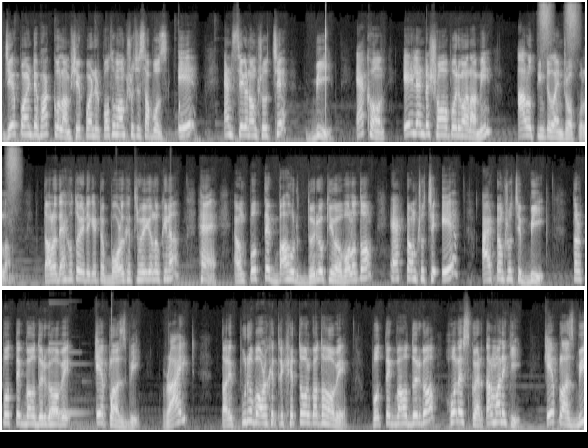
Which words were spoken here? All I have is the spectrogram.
যে পয়েন্টে ভাগ করলাম সেই পয়েন্টের প্রথম অংশ হচ্ছে সাপোজ এ অ্যান্ড সেকেন্ড অংশ হচ্ছে বি এখন এই লাইনটার সমপরিমাণ আমি আরও তিনটে লাইন ড্র করলাম। তাহলে দেখো তো, এটাকে একটা বড় ক্ষেত্র হয়ে গেল কিনা? হ্যাঁ এবং প্রত্যেক বাহুর দৈর্ঘ্য কী হবে বলো তো? একটা অংশ হচ্ছে এ আর একটা অংশ হচ্ছে বি তাহলে প্রত্যেক বাহুর দৈর্ঘ্য হবে এ প্লাস বি রাইট তাহলে পুরো বড় ক্ষেত্রে ক্ষেত্রফল কত হবে? প্রত্যেক বাহুর দৈর্ঘ্য হোল স্কোয়ার তার মানে কি? A plus b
